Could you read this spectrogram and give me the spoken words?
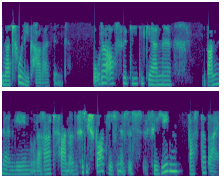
Naturliebhaber sind. Oder auch für die, die gerne Wandern gehen oder Radfahren, also für die Sportlichen. Es ist für jeden was dabei.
